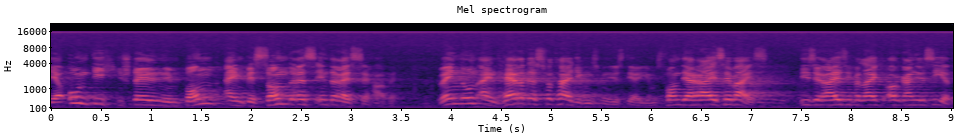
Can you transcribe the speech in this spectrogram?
der undichten Stellen in Bonn ein besonderes Interesse habe. Wenn nun ein Herr des Verteidigungsministeriums von der Reise weiß, diese Reise vielleicht organisiert,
